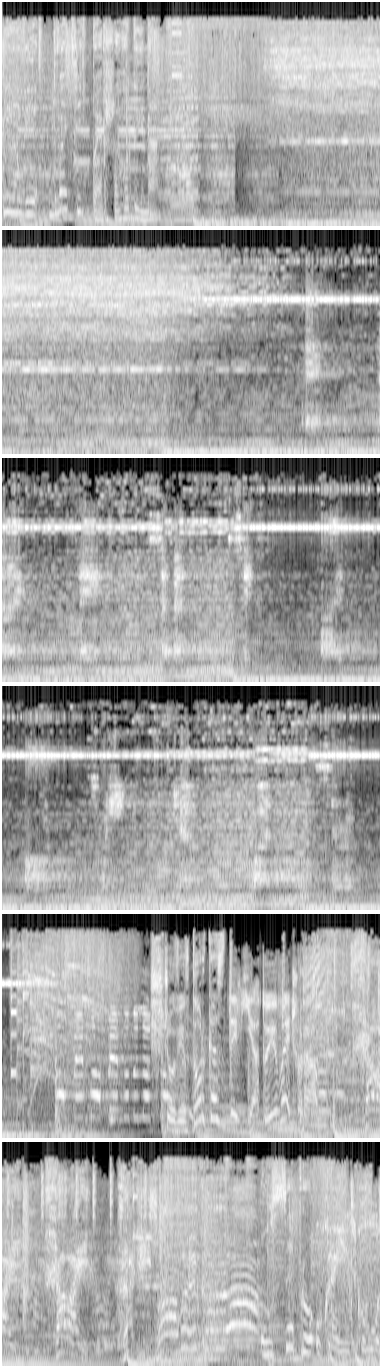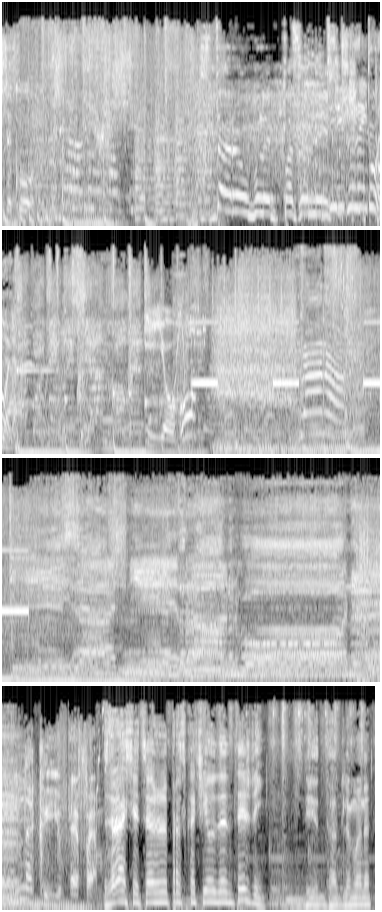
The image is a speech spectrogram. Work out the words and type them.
Києві 21 година. Щовівторка з 9 вечора. Хавай! Хавай! Усе про українську музику. Були, пацани! Діджей Толя. І його на Київ ФМ. Здрасте, це вже проскочив один тиждень. І, да, для мене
